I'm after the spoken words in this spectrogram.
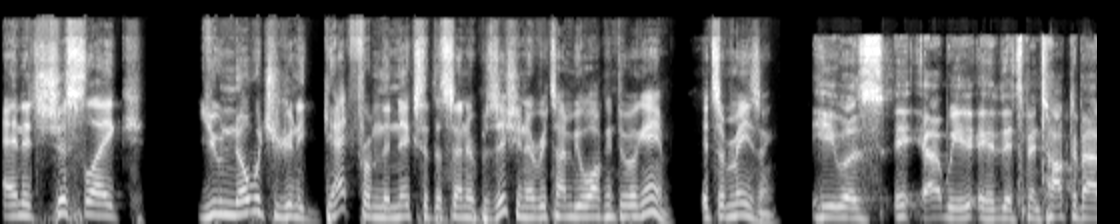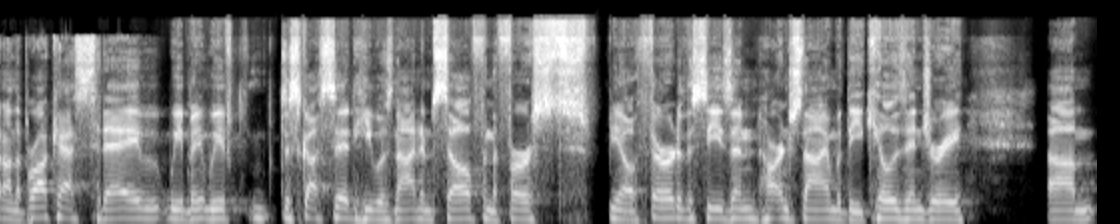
And it's just like you know what you're going to get from the Knicks at the center position every time you walk into a game. It's amazing. He was. Uh, we. It's been talked about on the broadcast today. We've been. We've discussed it. He was not himself in the first, you know, third of the season. Hartenstein with the Achilles injury. Um,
